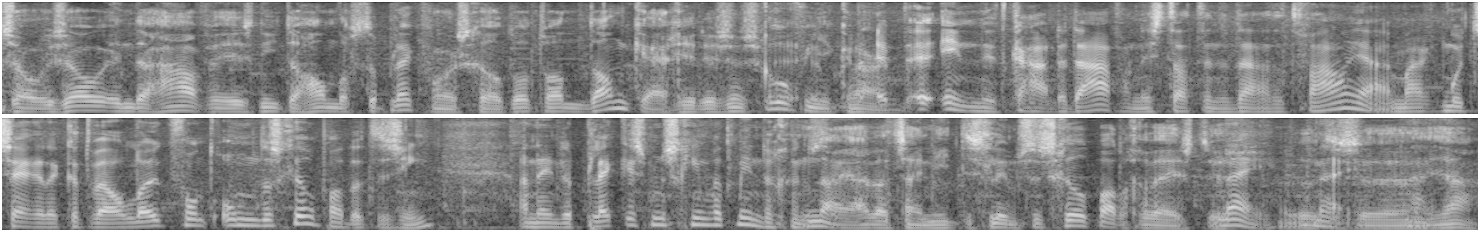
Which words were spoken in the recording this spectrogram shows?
sowieso in de haven is niet de handigste plek voor een schildpad. Want dan krijg je dus een schroef in je knar. Eh, eh, In het kader daarvan is dat inderdaad het verhaal, ja. Maar ik moet zeggen dat ik het wel leuk vond om de schildpadden te zien. Alleen de plek is misschien wat minder gunstig. Nou ja, dat zijn niet de slimste schildpadden geweest. Dus. Nee, dat nee, is, eh, nee. Ja,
